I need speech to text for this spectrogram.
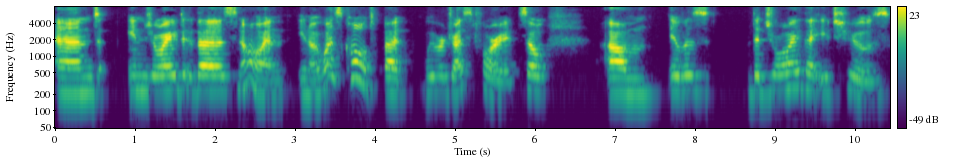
and enjoyed the snow and you know, it was cold, but we were dressed for it. So um it was the joy that you choose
